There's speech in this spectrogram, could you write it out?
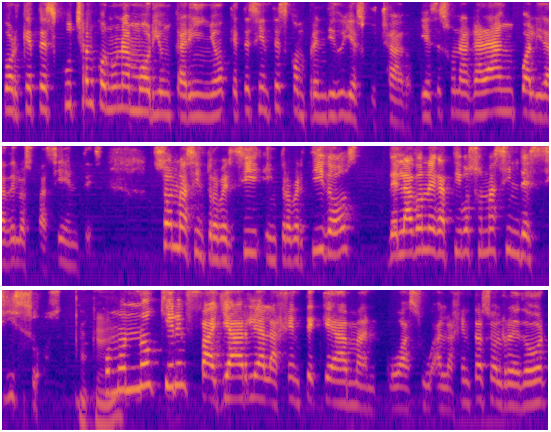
porque te escuchan con un amor y un cariño que te sientes comprendido y escuchado. Y esa es una gran cualidad de los pacientes. Son más introvertidos, del lado negativo son más indecisos. Como no quieren fallarle a la gente que aman o a, su, a la gente a su alrededor,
